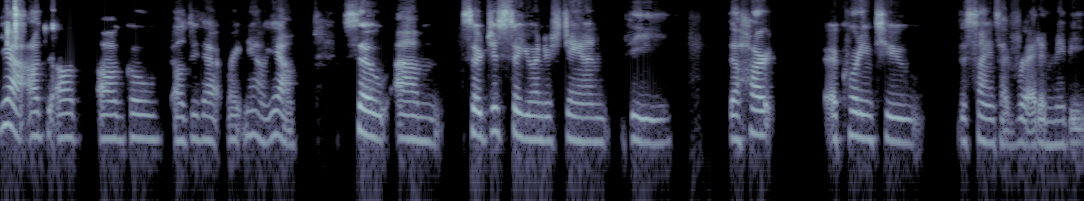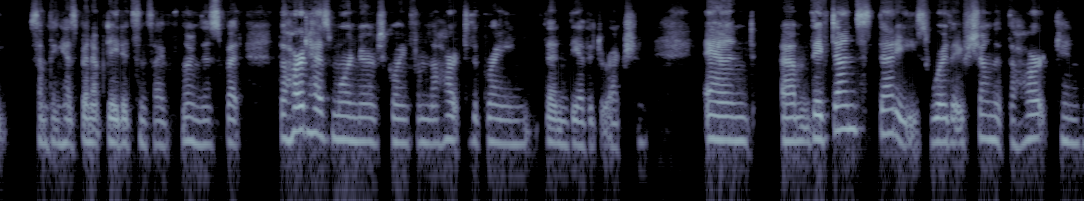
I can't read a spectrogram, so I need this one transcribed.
yeah i'll i'll, I'll go i'll do that right now. Yeah. So um so just so you understand the the heart according to the science i've read and maybe something has been updated since i've learned this but the heart has more nerves going from the heart to the brain than the other direction. And um, they've done studies where they've shown that the heart can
